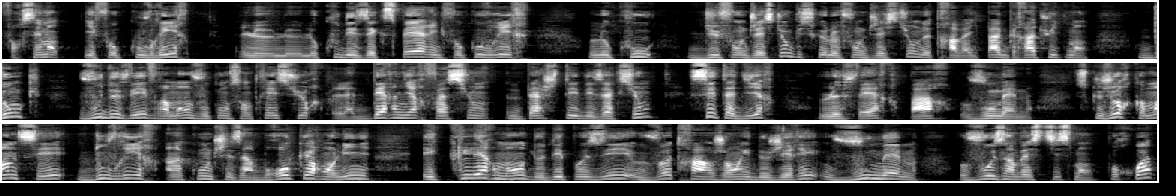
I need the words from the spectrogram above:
Forcément, il faut couvrir le, coût des experts, il faut couvrir le coût du fonds de gestion puisque le fonds de gestion ne travaille pas gratuitement. Donc, vous devez vraiment vous concentrer sur la dernière façon d'acheter des actions, c'est-à-dire le faire par vous-même. Ce que je vous recommande, c'est d'ouvrir un compte chez un broker en ligne et clairement de déposer votre argent et de gérer vous-même vos investissements. Pourquoi?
